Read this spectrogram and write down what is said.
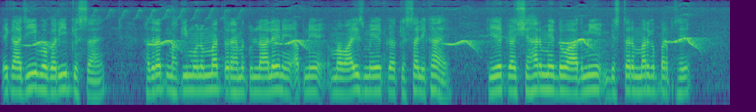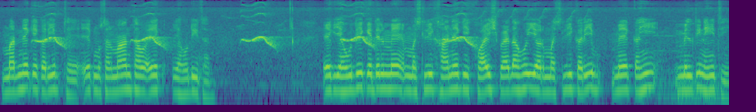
ایک عجیب و غریب قصہ ہے۔ حضرت محکیم علمت رحمۃ اللہ علیہ نے اپنے مواعظ میں ایک قصہ لکھا ہے۔ کہ ایک شہر میں دو آدمی بستر مرگ پر تھے، مرنے کے قریب تھے۔ ایک مسلمان تھا اور ایک یہودی تھا۔ ایک یہودی کے دل میں مچھلی کھانے کی خواہش پیدا ہوئی اور مچھلی قریب میں کہیں ملتی نہیں تھی۔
